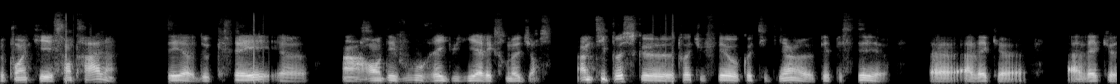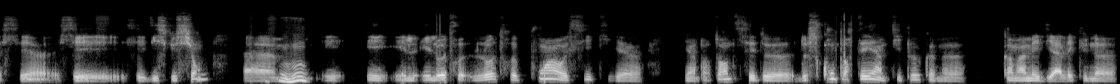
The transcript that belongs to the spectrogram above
le point qui est central, c'est euh, de créer euh, un rendez-vous régulier avec son audience. Un petit peu ce que toi tu fais au quotidien, PPC, avec avec ces, ces, ces discussions. Mhm. et et, et, l'autre l'autre point aussi qui, qui est important, c'est de, de se comporter un petit peu comme comme un média, avec une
